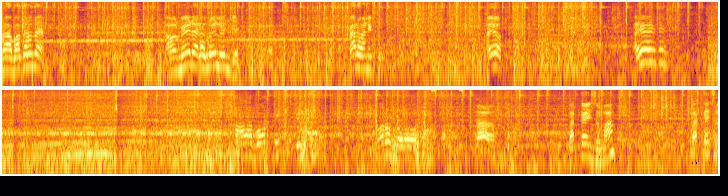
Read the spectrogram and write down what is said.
না বাজারও দেন আমার মেয়েটা লই লইন যে কারও অনেক আয়ো আয়ো আয়ো। হ্যাঁ ভাত খাইছো মা ভাত খাইছো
